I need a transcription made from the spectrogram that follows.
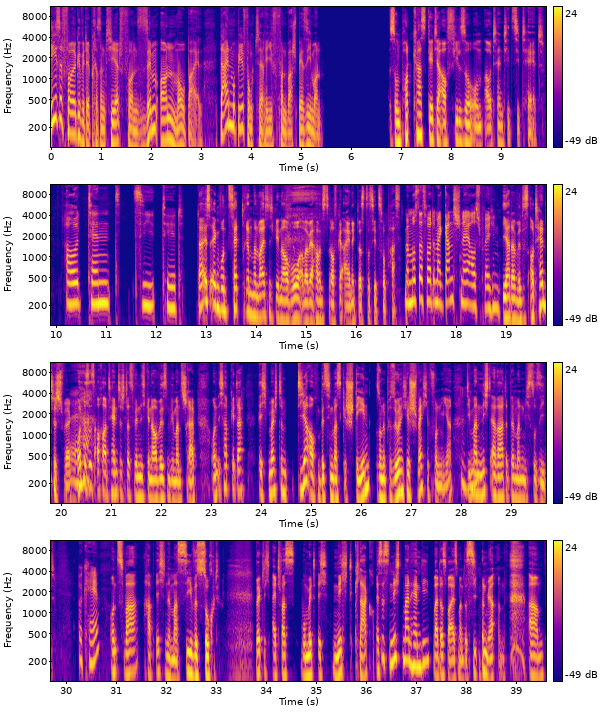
Diese Folge wird dir präsentiert von SimOn Mobile, dein Mobilfunktarif von Waschbär Simon. So ein Podcast geht ja auch viel so um Authentizität. Authentizität. Da ist irgendwo ein Z drin, man weiß nicht genau wo, aber wir haben uns darauf geeinigt, dass das jetzt so passt. Man muss das Wort immer ganz schnell aussprechen. Ja, damit es authentisch wirkt. Und es ist auch authentisch, dass wir nicht genau wissen, wie man es schreibt. Und ich habe gedacht, ich möchte dir auch ein bisschen was gestehen, so eine persönliche Schwäche von mir, die man nicht erwartet, wenn man mich so sieht. Okay. Und zwar habe ich eine massive Sucht. Wirklich etwas, womit ich nicht klarkomme. Es ist nicht mein Handy, weil das weiß man, das sieht man mir an. Ähm,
